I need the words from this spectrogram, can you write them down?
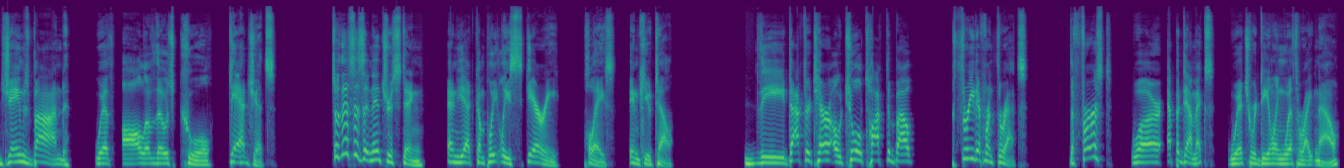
James Bond with all of those cool gadgets. So, this is an interesting and yet completely scary place In-Q-Tel. The Dr. Tara O'Toole talked about three different threats. The first were epidemics, which we're dealing with right now,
